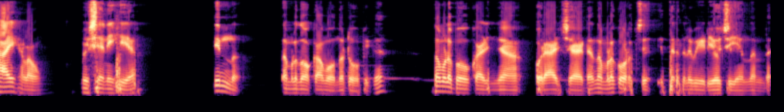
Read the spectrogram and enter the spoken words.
ഹായ് ഹലോ. മിഷനി ഹിയർ. ഇന്ന് നമ്മൾ നോക്കാൻ പോകുന്ന ടോപ്പിക്ക് നമ്മളിപ്പോൾ കഴിഞ്ഞ ഒരാഴ്ചയായിട്ട് നമ്മൾ കുറച്ച് ഇത്തരത്തിൽ വീഡിയോ ചെയ്യുന്നുണ്ട്.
